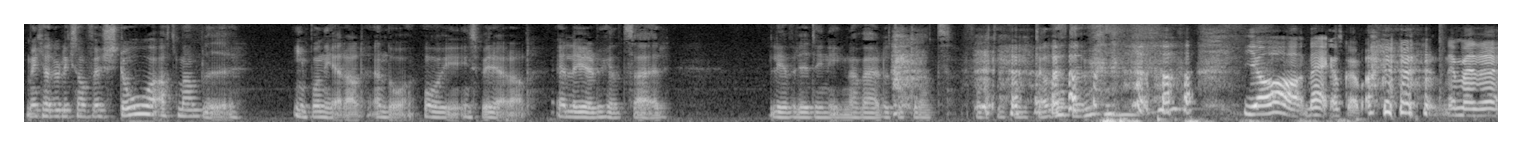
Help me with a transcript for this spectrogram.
Men kan du liksom förstå att man blir imponerad ändå och inspirerad? Eller är du helt så här lever i din egna värld och tycker att folk är korkade? Typ? Ja, nej jag skojar bara. nej men eh,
